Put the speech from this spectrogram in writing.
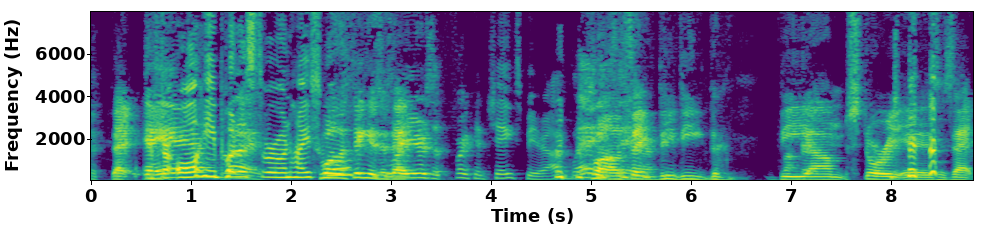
that. After all he Damn put us through in high school. well, the thing is, is that years of freaking Shakespeare. I'm glad. well, he's there. like the the the, the um, story is is that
